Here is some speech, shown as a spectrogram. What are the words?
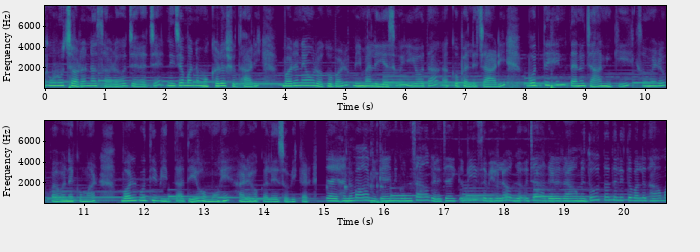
ಗುರು ಚರಣ ಸರೋಜರಜೆ ನಿಜ ಮನ ಮುಖರ ಸುಧಾರಿ ಬರನೆವು ರಘುಬರ ಬಿಮಲಿಯಸು ಯೋಧ ಅಕುಬಲಚಾರಿ ಬುದ್ಧಿಹೀನ್ ತನು ಜಾನಕಿ ಸುಮೆರು ಪವನ ಕುಮಾರ್ ಬಲ್ ಬುದ್ಧಿ ವಿದ್ಯಾ ದೇಹ ಮೋಹೆ ಹರೆಹು ಕಲೇಶು ವಿಕರ್ ಜಯ ಹನುಮಾನ್ ಗೈನ ಗುಣ ಸಾಗರ ಜಯ ಕಪಿ ಸಭಿ ಲೋಗ ಉಜಾಗರ ರಾಮ ದೂತ ದಲಿತ ಬಲಧಾಮ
